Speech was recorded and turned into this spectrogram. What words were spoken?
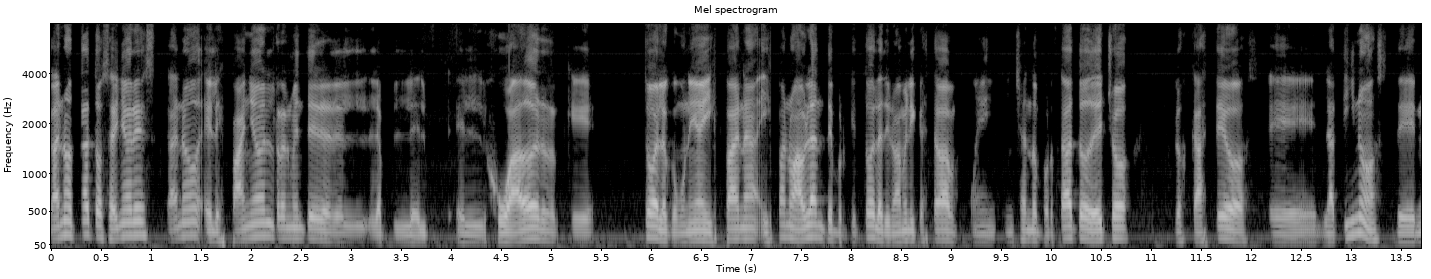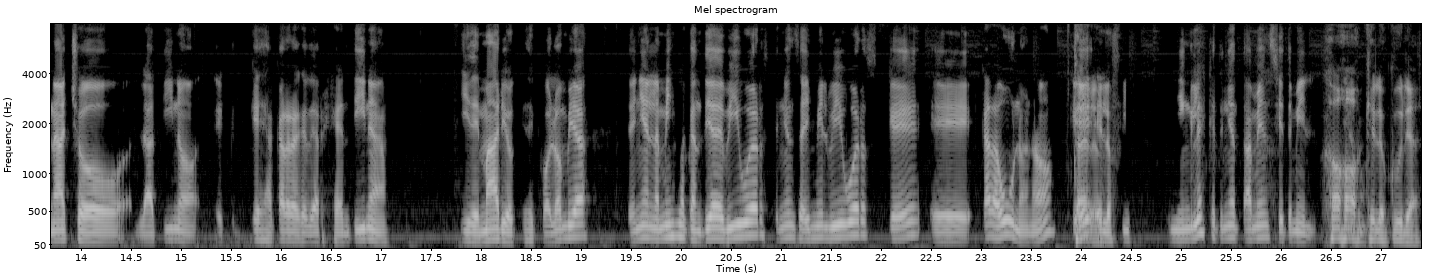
Ganó Tato, señores, ganó el español, realmente el, el- el- el jugador que toda la comunidad hispana, hispanohablante, porque toda Latinoamérica estaba eh, hinchando por Tato, de hecho, los casteos eh, latinos de Nacho Latino, eh, que es acá de Argentina, y de Mario, que es de Colombia, tenían la misma cantidad de viewers, tenían 6.000 viewers que eh, cada uno, ¿no? Que el en inglés que tenía también 7.000. Oh, qué locura.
